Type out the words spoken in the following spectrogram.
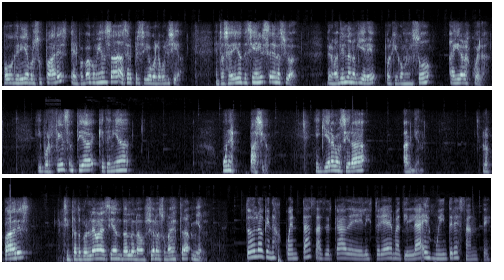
poco querida por sus padres, el papá comienza a ser perseguido por la policía. Entonces ellos deciden irse de la ciudad. Pero Matilda no quiere porque comenzó a ir a la escuela. Y por fin sentía que tenía un espacio y que era considerada alguien. Los padres, sin tanto problema, decían darle una adopción a su maestra Miel. Todo lo que nos cuentas acerca de la historia de Matilda es muy interesante.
